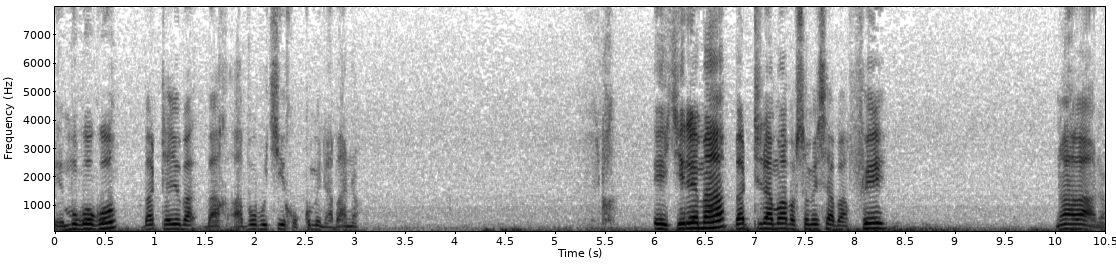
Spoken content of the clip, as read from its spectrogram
Emugogo battayo ba- ba- ab'obukiiko kumi na bana ekirema battiramu abasomesa baffe n'abaana.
